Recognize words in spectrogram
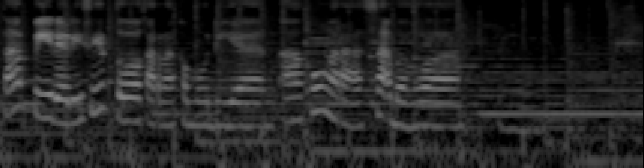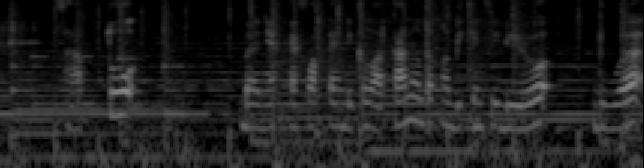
tapi dari situ karena kemudian aku ngerasa bahwa hmm, satu banyak effort yang dikeluarkan untuk ngebikin video. Dua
